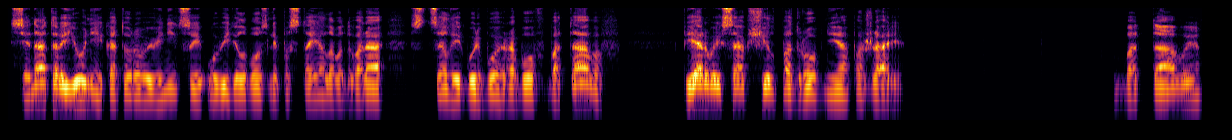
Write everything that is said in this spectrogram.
Сенатор Юний, которого Вениций увидел возле постоялого двора с целой гурьбой рабов-батавов, первый сообщил подробнее о пожаре. Батавы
